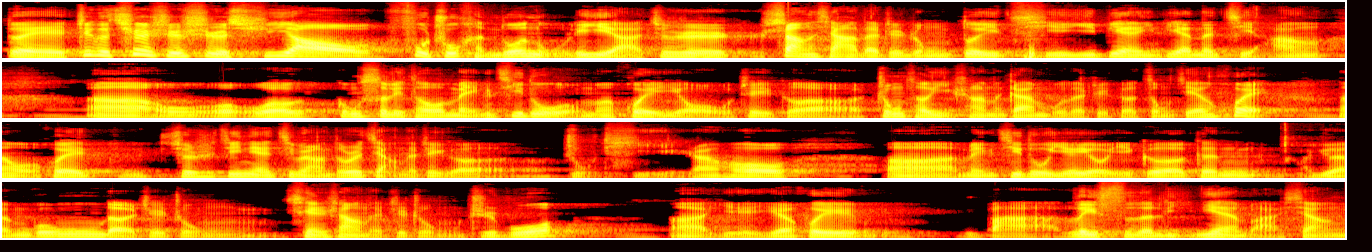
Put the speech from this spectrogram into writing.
对，这个确实是需要付出很多努力啊，就是上下的这种对齐，一遍一遍的讲。啊，我我我公司里头每个季度我们会有这个中层以上的干部的这个总监会，那我会就是今年基本上都是讲的这个主题，然后啊每个季度也有一个跟员工的这种线上的这种直播，啊也也会。把类似的理念吧，向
